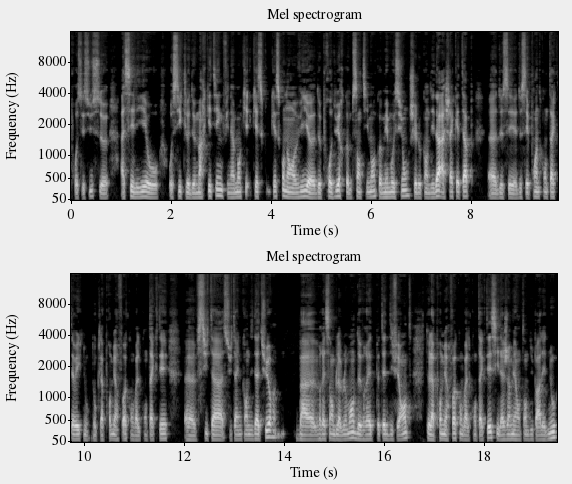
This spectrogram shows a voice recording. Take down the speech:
processus euh, assez lié au, cycle de marketing. Finalement, qu'est-ce qu'on a envie euh, de produire comme sentiment, comme émotion chez le candidat à chaque étape euh, de ces, points de contact avec nous. Donc la première fois qu'on va le contacter suite, à, suite à une candidature, bah, vraisemblablement devrait être peut-être différente de la première fois qu'on va le contacter s'il a jamais entendu parler de nous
